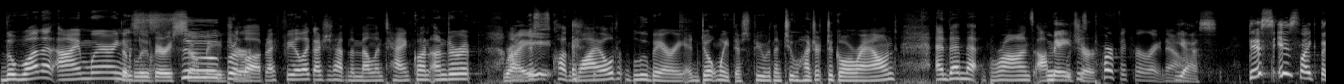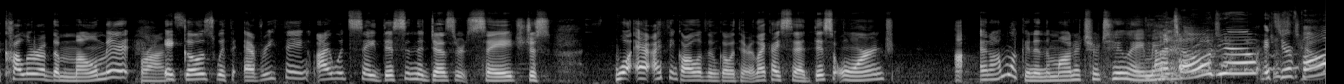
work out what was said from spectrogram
The one that I'm wearing The is blueberry's so super major. loved. I feel like I should have the melon tank on under it. Um, this is called Wild Blueberry, and don't wait, there's fewer than 200 to go around. And then that bronze option, which is perfect for right now. Yes. This is like the color of the moment. Bronze. It goes with everything. I would say this in the desert sage just well, I I think all of them go with there. Like I said, this orange uh, and I'm looking in the monitor too, Amy. I told you, it's your fault.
